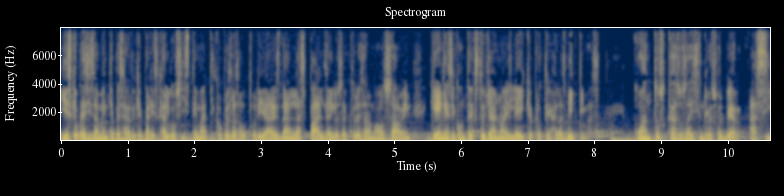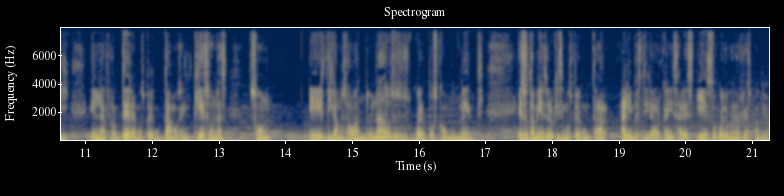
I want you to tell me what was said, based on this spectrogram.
Y es que precisamente a pesar de que parezca algo sistemático, pues las autoridades dan la espalda y los actores armados saben que en ese contexto ya no hay ley que proteja a las víctimas. ¿Cuántos casos hay sin resolver así en la frontera? Nos preguntamos, ¿en qué zonas son eh, digamos, abandonados esos cuerpos comúnmente. Eso también se lo quisimos preguntar al investigador Cañizares y esto fue lo que nos respondió.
